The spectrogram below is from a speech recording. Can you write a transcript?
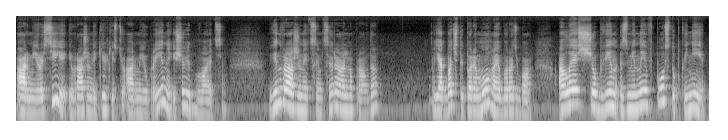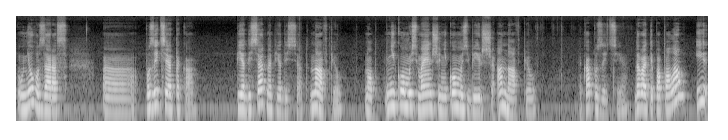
армії Росії і вражений кількістю армії України, і що відбувається. Він вражений цим, це реально правда. Як бачите, перемога і боротьба. Але щоб він змінив поступки, ні, у нього зараз е, позиція така: 50 на 50, навпіл. Ну, ні комусь менше, ні комусь більше, а навпіл. Така позиція. Давайте пополам і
